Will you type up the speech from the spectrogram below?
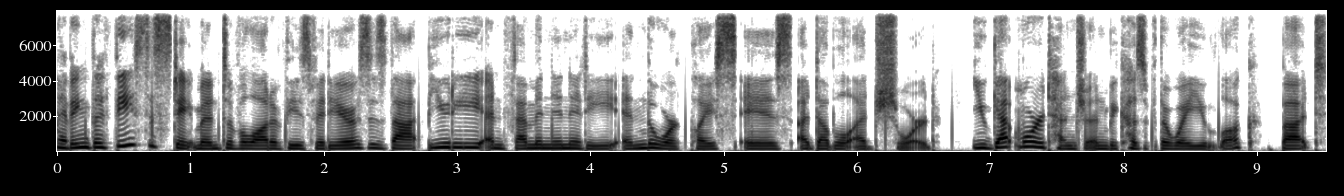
I think the thesis statement of a lot of these videos is that beauty and femininity in the workplace is a double edged sword. You get more attention because of the way you look, but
